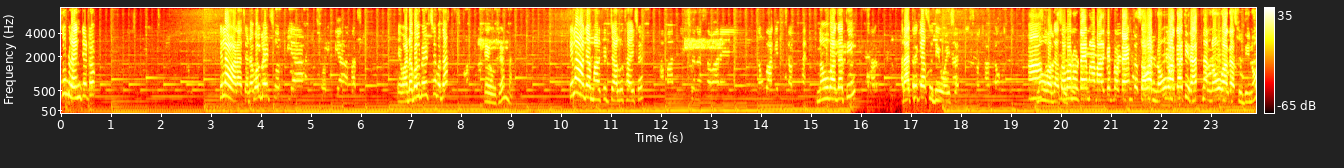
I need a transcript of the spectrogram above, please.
શું બ્લેન્કેટો કેટલા વાળા છે? ડબલ બેડ એવા ડબલ બેડ છે બધા? એવું છે એમ ને કેટલા વાગ્યા માર્કેટ ચાલુ થાય છે? નવ વાગ્યાથી રાત્રે ક્યાં સુધી હોય છે? નવ વાગ્યા. સવારનો ટાઈમ આ માર્કેટનો ટાઈમ તો સવાર નવ વાગ્યાથી રાતના નવ વાગ્યા સુધીનો.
